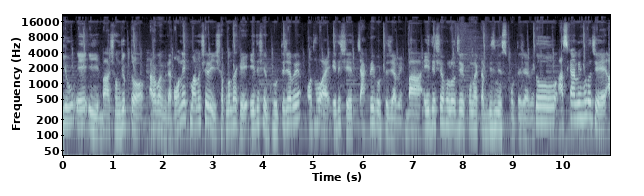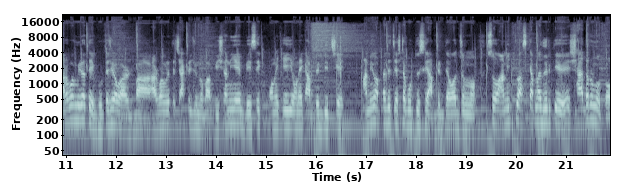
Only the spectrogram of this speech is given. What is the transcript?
UAE বা সংযুক্ত আরব আমিরাত। অনেক মানুষেরই স্বপ্ন থাকে এই দেশে ঘুরতে যাবে অথবা এই দেশে চাকরি করতে যাবে বা এই দেশে হলো যে কোনো একটা বিজনেস করতে যাবে। তো আজকে আমি হলো যে আরব আমিরাতে ঘুরতে যাওয়ার বা আরব আমিরাতে চাকরির জন্য বা ভিসা নিয়ে বেসিক অনেকেই অনেক আপডেট দিচ্ছে। আমিও আপনাদের চেষ্টা করতেছি আপডেট দেওয়ার জন্য। সো আমি একটু আজকে আপনাদেরকে সাধারণত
